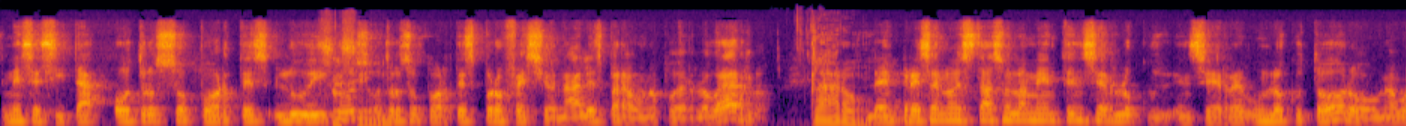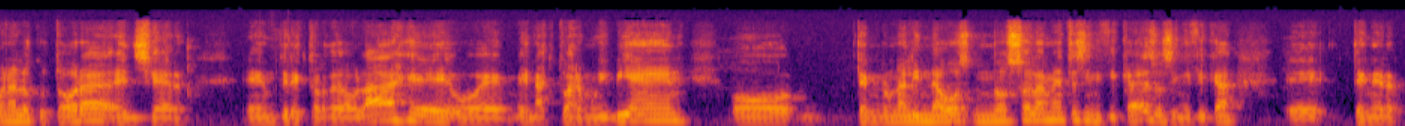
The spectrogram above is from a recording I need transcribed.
necesita otros soportes lúdicos, otros soportes profesionales para uno poder lograrlo. Claro. La empresa no está solamente en ser, en ser un locutor o una buena locutora, en ser eh, un director de doblaje o en, actuar muy bien o tener una linda voz. No solamente significa eso, significa eh, tener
